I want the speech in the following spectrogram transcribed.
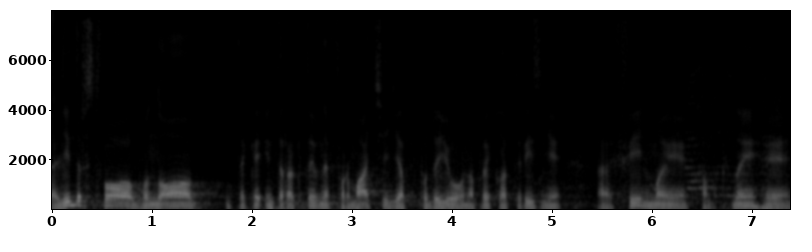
Лідерство, воно таке інтерактивне в форматі. Я подаю, наприклад, різні е, фільми, там книги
